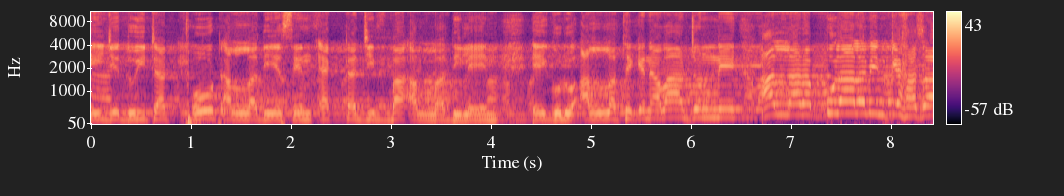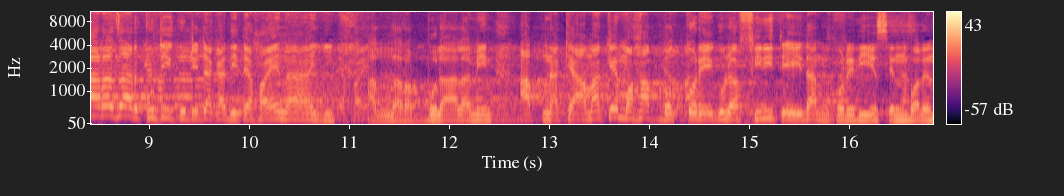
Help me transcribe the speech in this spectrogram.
এই যে দুইটা ঠোঁট আল্লাহ দিয়েছেন, একটা জিব্বা আল্লাহ দিলেন। এইগুলো আল্লাহ থেকে নেওয়ার জন্য আল্লাহ রাব্বুল আলমিনকে হাজার হাজার কোটি কোটি টাকা দিতে হয় নাই। আল্লাহ রাব্বুল আলমিন আপনাকে আমাকে মহাব্বত করে এগুলো ফ্রিতে দান করে দিয়েছেন, বলেন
